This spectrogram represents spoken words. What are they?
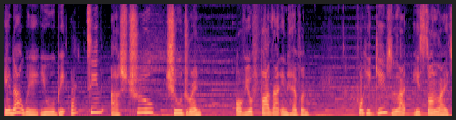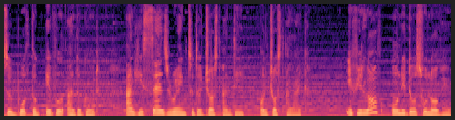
In that way, you will be acting as true children of your Father in heaven. For he gives light, his sunlight to both the evil and the good, and he sends rain to the just and the unjust alike. If you love only those who love you,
